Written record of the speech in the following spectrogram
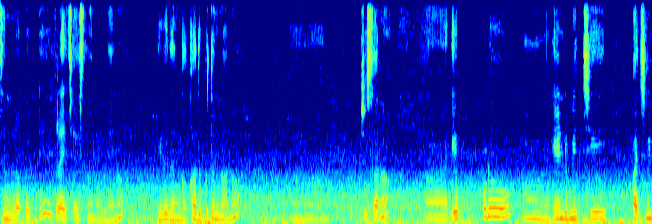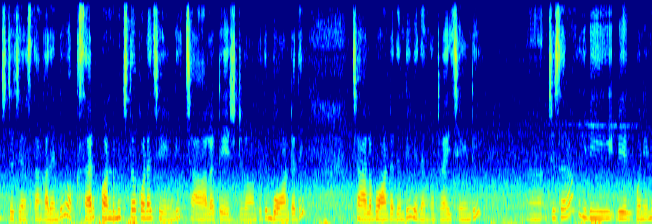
సిమ్లో పెట్టి ఫ్రై చేస్తున్నానండి నేను. ఈ విధంగా కదుపుతున్నాను. చూసారా? ఎప్పుడు ఎండుమిర్చి పచ్చిమిర్చితో చేస్తాం కదండి. ఒకసారి పండుమిర్చితో కూడా చేయండి. చాలా టేస్ట్గా ఉంటుంది బాగుంటుంది. చాలా బాగుంటుందండి. ఈ విధంగా ట్రై చేయండి. చూసారా? ఇది వేగిపోయి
